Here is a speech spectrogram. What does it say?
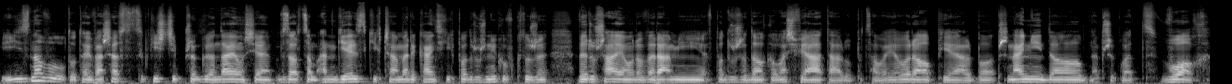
I znowu tutaj warszawscy cykliści przyglądają się wzorcom angielskich czy amerykańskich podróżników, którzy wyruszają rowerami w podróże dookoła świata, albo po całej Europie, albo przynajmniej do na przykład Włoch,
